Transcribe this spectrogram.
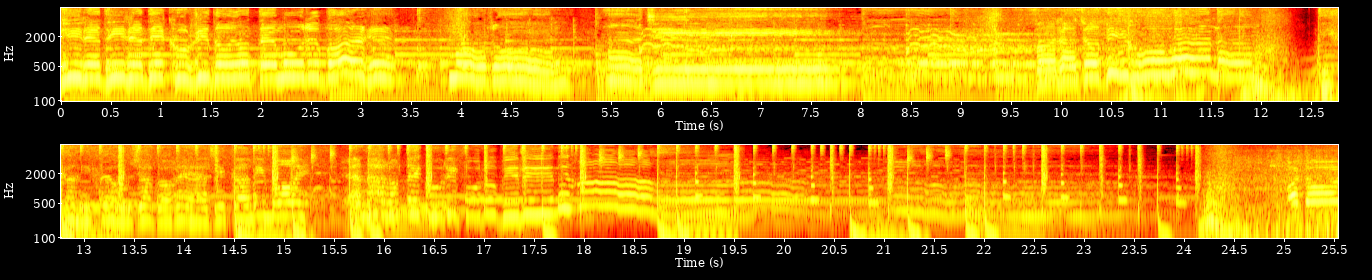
ধীৰে ধীৰে দেখো হৃদয়তে মৰম আজি। পাৰা যদি হোৱা নাম। নিশা নিশা উজাগৰে আজিকালি মই এন্ধাৰতে ঘূৰি ফুৰো বিলীন হয় তই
